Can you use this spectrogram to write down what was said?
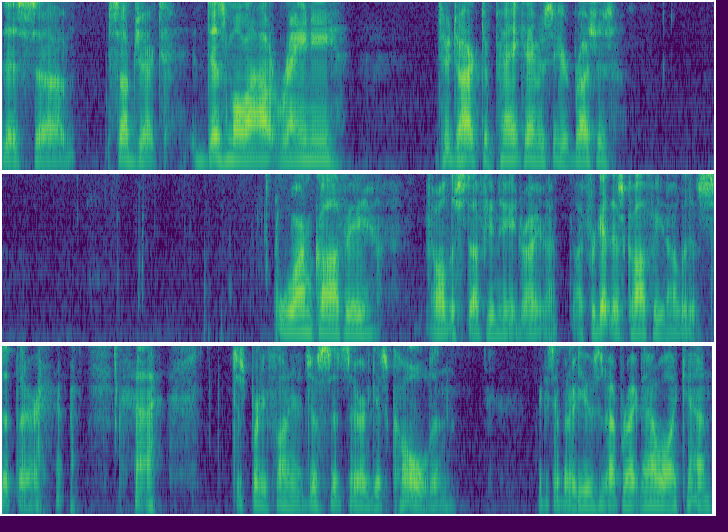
this uh, subject. Dismal out, rainy, too dark to paint. Can't even see your brushes. Warm coffee, all the stuff you need, right? I, I forget this coffee, you know, let it sit there. just pretty funny. It just sits there and gets cold, and I guess I better use it up right now while I can,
